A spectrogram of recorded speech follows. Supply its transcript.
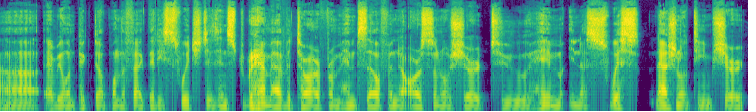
Uh, everyone picked up on the fact that he switched his Instagram avatar from himself in an Arsenal shirt to him in a Swiss national team shirt.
